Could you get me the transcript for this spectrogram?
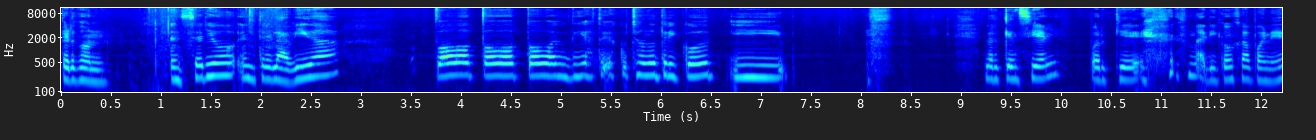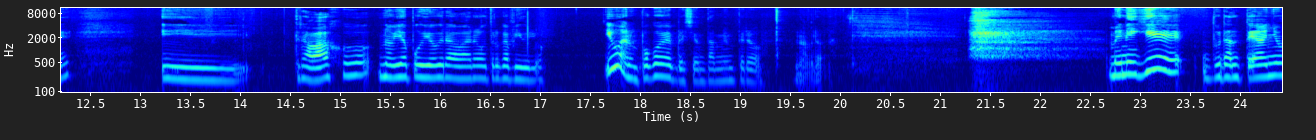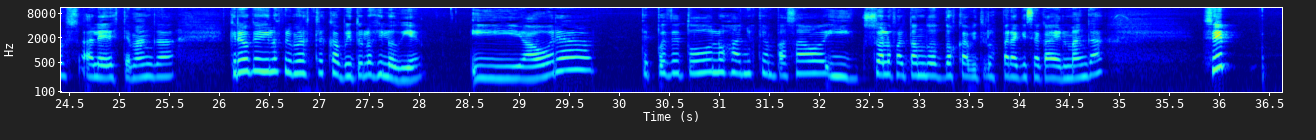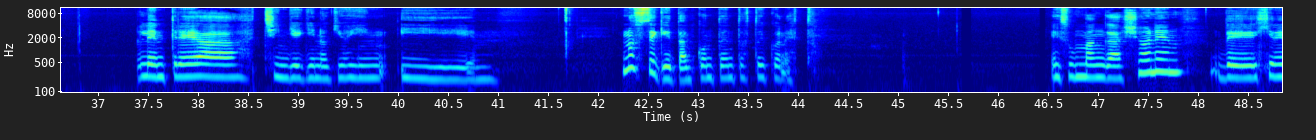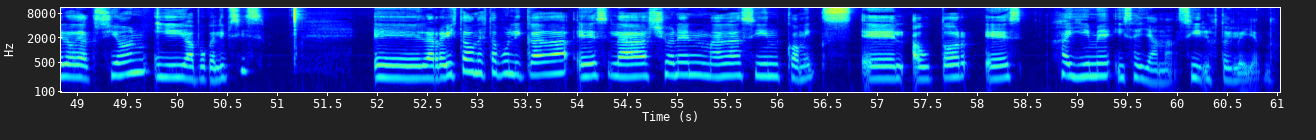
perdón, en serio, entre la vida, todo, todo, todo el día estoy escuchando tricot y la arquenciel, porque maricón japonés, y trabajo, no había podido grabar otro capítulo. Y bueno, un poco de depresión también, pero no broma. Me negué durante años a leer este manga. Creo que vi los primeros tres capítulos y lo vi. Y ahora, después de todos los años que han pasado y solo faltando dos capítulos para que se acabe el manga, sí, le entré a Shingeki no Kyojin y no sé qué tan contento estoy con esto. Es un manga shonen de género de acción y apocalipsis. Eh, la revista donde está publicada es la Shonen Magazine Comics. El autor es Hajime Isayama. Sí, lo estoy leyendo.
